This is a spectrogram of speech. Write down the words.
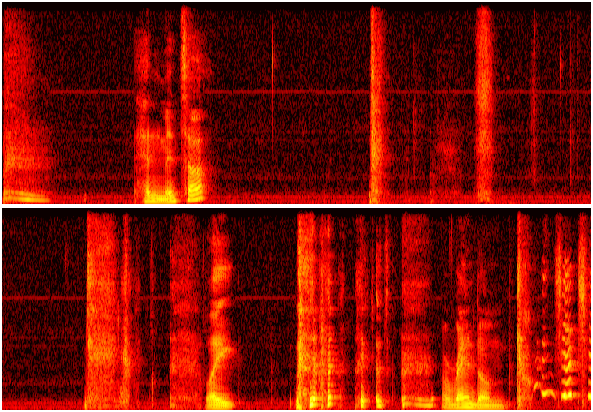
Henminta? like a random cum injection.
